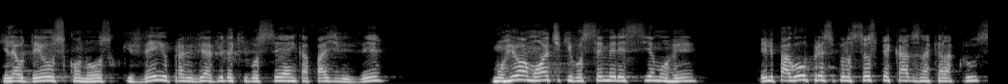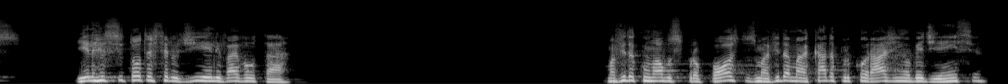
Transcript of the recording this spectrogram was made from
que Ele é o Deus conosco, que veio para viver a vida que você é incapaz de viver, morreu a morte que você merecia morrer, Ele pagou o preço pelos seus pecados naquela cruz, e Ele ressuscitou o terceiro dia e Ele vai voltar. Uma vida com novos propósitos, uma vida marcada por coragem e obediência,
